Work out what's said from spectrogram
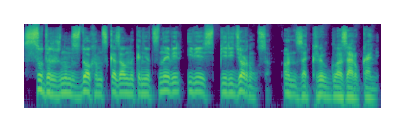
с судорожным вздохом сказал наконец Невиль и весь передернулся. Он закрыл глаза руками.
